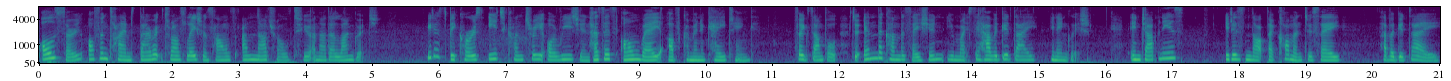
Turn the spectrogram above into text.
Also, oftentimes direct translation sounds unnatural to another language. It is because each country or region has its own way of communicating. For example, to end the conversation, you might say have a good day in English. In Japanese, it is not that common to say have a good day.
